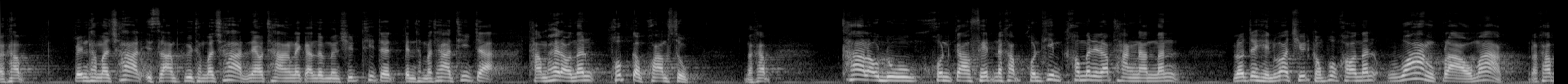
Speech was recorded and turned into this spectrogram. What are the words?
นะครับ เป็นธรรมชาติอิสลามคือธรรมชาติแนวทางในการดำเนินชีวิตที่จะเป็นธรรมชาติที่จะทำให้เรานั้นพบกับความสุขนะครับ ถ้าเราดูคนกาเฟตนะครับ คนที่เขาไม่ได้รับทางนั้นนั้น เราจะเห็นว่าชีวิตของพวกเขานั้นว่างเปล่ามากนะครับ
